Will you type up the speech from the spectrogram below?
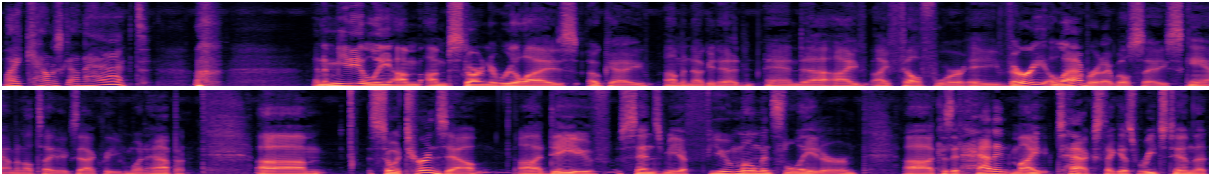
My account has gotten hacked. and immediately I'm I'm starting to realize, okay, I'm a nugget head, and uh, I I fell for a very elaborate, I will say, scam, and I'll tell you exactly what happened. Um, so it turns out uh, Dave sends me a few moments later because uh, it hadn't my text, I guess, reached him that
